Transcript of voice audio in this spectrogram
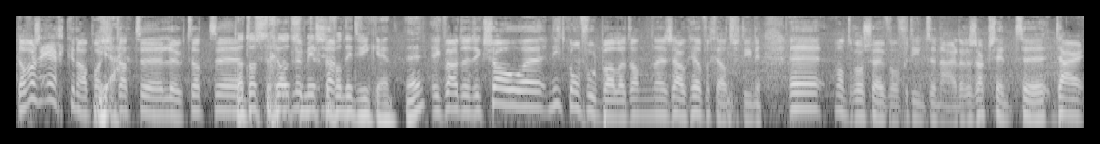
dat, was echt knap als ja. je dat uh, lukt. Dat, uh, dat was de grootste misser van dit weekend. Hè? Ik wou dat ik zo niet kon voetballen. Dan zou ik heel veel geld verdienen. want Rosheuvel verdient een aardige zakcent daar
